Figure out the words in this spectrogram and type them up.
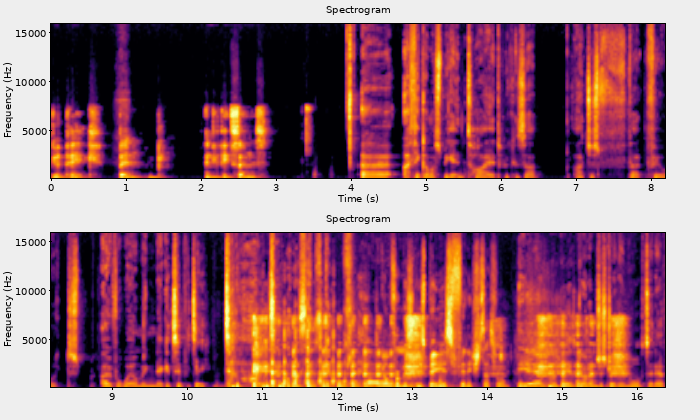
Good pick. Ben, anything to say on this? Uh, I think I must be getting tired because I, I just f- feel just overwhelming negativity. Gone from his, his beer is finished. That's why. Yeah, my beer's gone. I'm just drinking water now.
